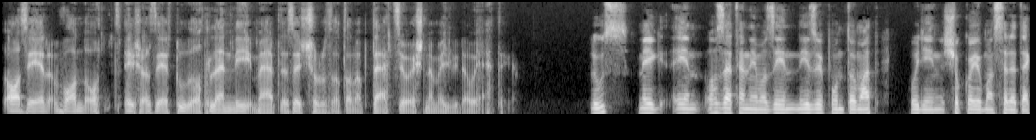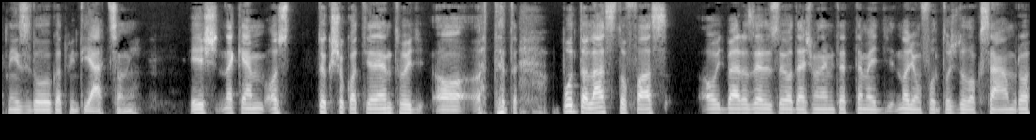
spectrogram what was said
azért van ott, és azért tud lenni, mert ez egy sorozat adaptáció, és nem egy videójáték. Plusz, még én hozzátenném az én nézőpontomat, hogy én sokkal jobban szeretek nézni dolgokat, mint játszani. És nekem az tök sokat jelent, hogy a, tehát pont a Last of Us, ahogy bár az előző adásban említettem, egy nagyon fontos dolog számra,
